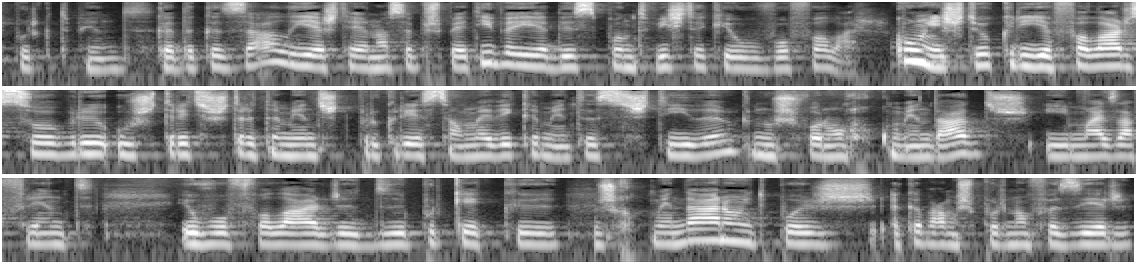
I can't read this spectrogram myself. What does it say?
porque depende de cada casal, e esta é a nossa perspectiva e é desse ponto de vista que eu vou falar. Com isto, eu queria falar sobre os três tratamentos de procriação medicamente assistida que nos foram recomendados e mais à frente eu vou falar de porque é que nos recomendaram e depois acabámos por não fazer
